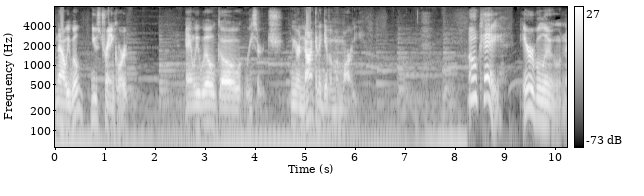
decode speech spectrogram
Now we will use Training Court, and we will go Research. We are not gonna give him a Marnie. Okay, Air Balloon.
